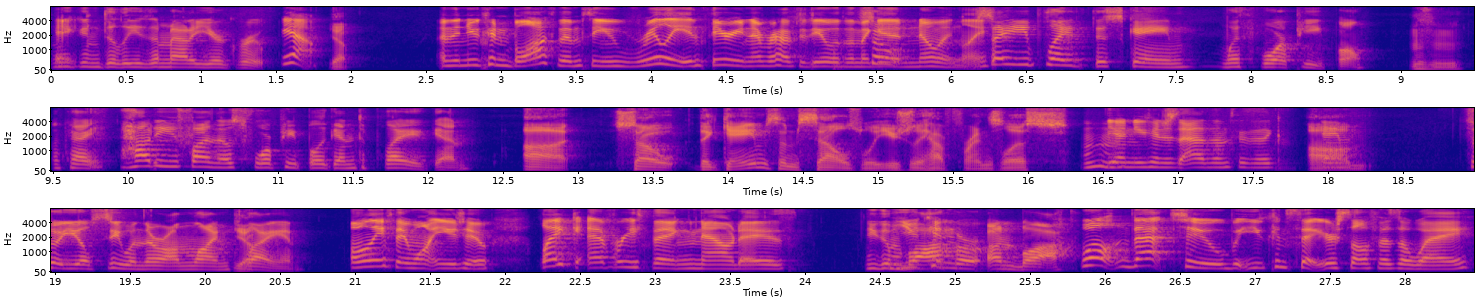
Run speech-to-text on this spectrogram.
of You can delete them out of your group. yeah, yep. and then you can block them, so you really, in theory, never have to deal with them So, again knowingly. Say you played this game with four people. Hmm Okay. How do you find those four people again to play again? Uh, so the games themselves will usually have friends lists. Yeah, and you can just add them through the game. Um, So you'll see when they're online Yep. playing. Only if they want you to. Like everything nowadays. You can You block can- or unblock. Well, that too, but you can set yourself as away.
